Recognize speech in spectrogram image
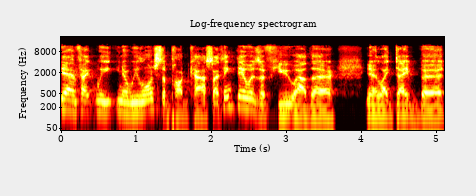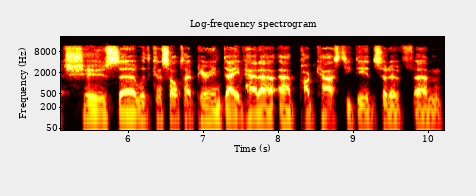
Yeah, in fact, we you know we launched the podcast. I think there was a few other, you know, like Dave Birch, who's uh, with Consult Hyperion. Dave had a, a podcast he did sort of um,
